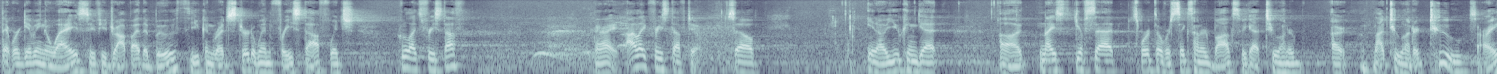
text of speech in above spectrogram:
that we're giving away. So if you drop by the booth, you can register to win free stuff, which who likes free stuff? All right, I like free stuff too. So, you know, you can get a nice gift set. It's worth over 600 bucks. We got 200, or not 200, two, sorry,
